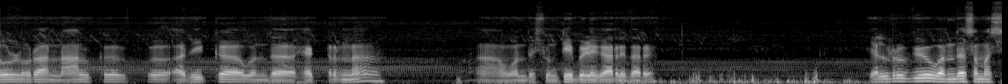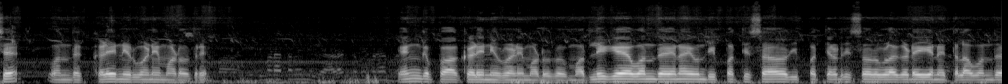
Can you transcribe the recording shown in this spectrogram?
ಏಳ್ನೂರ ನಾಲ್ಕು ಅಧಿಕ ಒಂದು ಹೆಕ್ಟರ್ನ ಒಂದು ಶುಂಠಿ ಬೆಳೆಗಾರರಿದ್ದಾರೆ ಎಲ್ರಿಗೂ ಒಂದೇ ಸಮಸ್ಯೆ, ಒಂದು ಕಳೆ ನಿರ್ವಹಣೆ ಮಾಡೋದ್ರಿ. ಹೆಂಗಪ್ಪ ಕಳೆ ನಿರ್ವಹಣೆ ಮಾಡೋದು? ಮೊದಲಿಗೆ ಒಂದು ಏನೋ ಒಂದು ಇಪ್ಪತ್ತು ದಿವಸ ಇಪ್ಪತ್ತೆರಡು ದಿವಸದ ಒಳಗಡೆ ಏನೈತಲ್ಲ, ಒಂದು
